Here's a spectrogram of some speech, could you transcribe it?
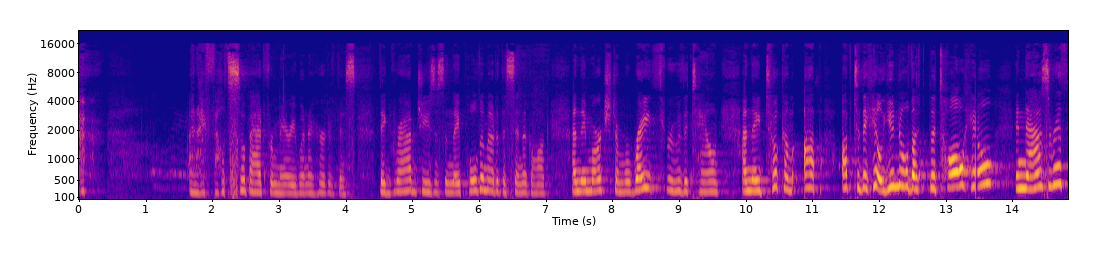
and I felt so bad for Mary when I heard of this. They grabbed Jesus and they pulled him out of the synagogue and they marched him right through the town and they took him up, up to the hill. You know, the, the tall hill in Nazareth?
